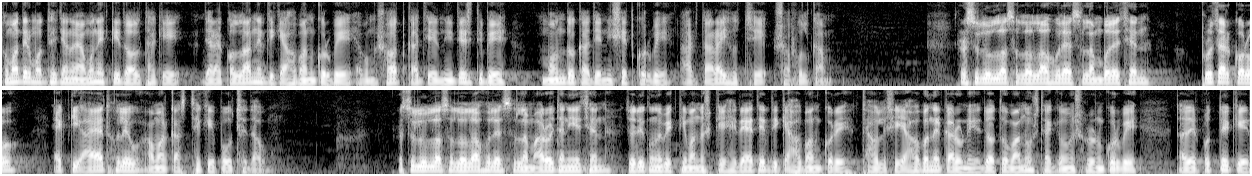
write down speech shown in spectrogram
তোমাদের মধ্যে যেন এমন একটি দল থাকে যারা কল্যাণের দিকে আহ্বান করবে এবং সৎ কাজের নির্দেশ দিবে, মন্দ কাজে নিষেধ করবে, আর তারাই হচ্ছে সফল কাম। রসুল্লাহ সাল্লাহ সাল্লাম বলেছেন, প্রচার করো, একটি আয়াত হলেও আমার কাছ থেকে পৌঁছে দাও। রসুল্লাহ সাল্লাহ সাল্লাম আরও জানিয়েছেন, যদি কোনো ব্যক্তি মানুষকে হেদায়তের দিকে আহ্বান করে, তাহলে সেই আহ্বানের কারণে যত মানুষ তাকে অনুসরণ করবে, তাদের প্রত্যেকের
